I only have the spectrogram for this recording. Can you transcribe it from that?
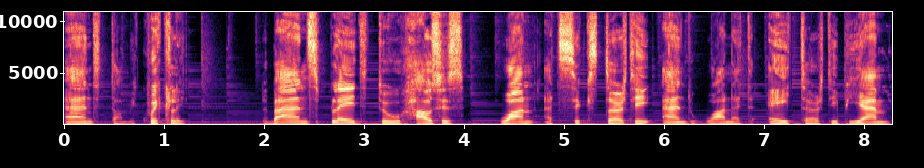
and Tommy Quickly. The bands played two houses, one at 6.30 and one at 8.30 pm.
